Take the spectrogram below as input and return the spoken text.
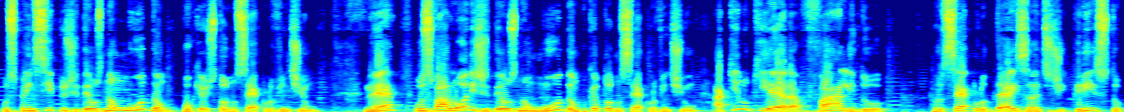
Os princípios de Deus não mudam porque eu estou no século 21. Né? Os valores de Deus não mudam porque eu estou no século 21. Aquilo que era válido para o século 10 antes de Cristo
